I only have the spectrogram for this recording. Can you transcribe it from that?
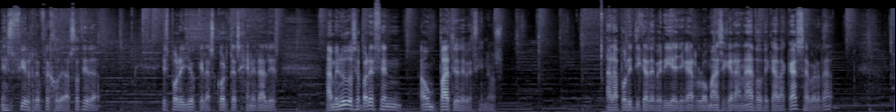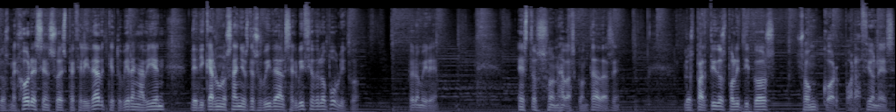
es fiel reflejo de la sociedad, es por ello que las Cortes Generales a menudo se parecen a un patio de vecinos. A la política debería llegar lo más granado de cada casa, ¿verdad? Los mejores en su especialidad que tuvieran a bien dedicar unos años de su vida al servicio de lo público. Pero mire, estos son habas contadas, ¿eh? Los partidos políticos son corporaciones,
